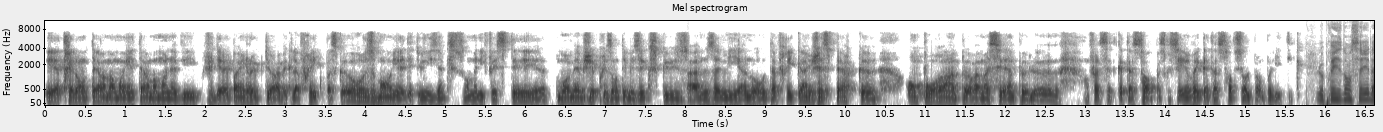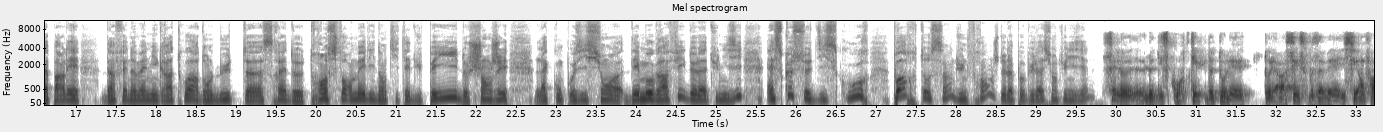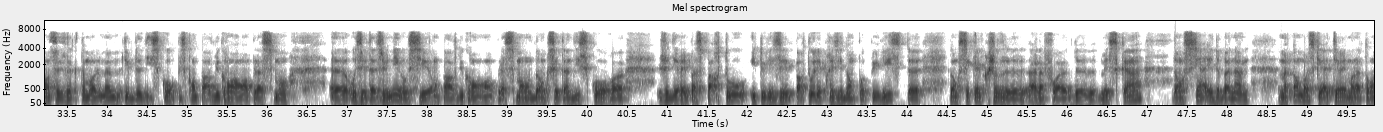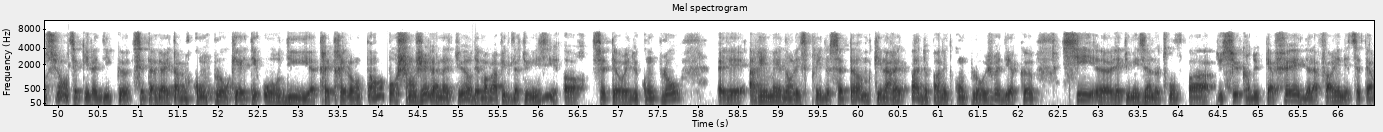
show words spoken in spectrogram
Et à très long terme, à moyen terme, à mon avis, je dirais pas une rupture avec l'Afrique, parce que heureusement, il y a des Tunisiens qui se sont manifestés. Moi-même, j'ai présenté mes excuses à nos amis, à nos hôtes africains, et j'espère que on pourra un peu ramasser un peu le, enfin, cette catastrophe, parce que c'est une vraie catastrophe sur le plan politique. Le président Sayed a parlé d'un phénomène migratoire dont le but euh, serait de transformer l'identité du pays, de changer la composition euh, démographique de la Tunisie. Est-ce que ce discours porte au sein d'une frange de la population tunisienne? C'est le, discours type de tous les, tous les racistes. Vous avez ici en France exactement le même type de discours, puisqu'on parle du grand remplacement. Euh, aux États-Unis aussi, on parle du grand remplacement. Donc c'est un discours, euh, je dirais, passe-partout, utilisé par tous les présidents populistes. Donc c'est quelque chose à la fois de mesquin, d'ancien et de banal. Maintenant, moi, ce qui a attiré mon attention, c'est qu'il a dit que c'est un véritable complot qui a été ourdi il y a très très longtemps pour changer la nature démographique de la Tunisie. Or, cette théorie du complot, elle est arrimée dans l'esprit de cet homme qui n'arrête pas de parler de complot. Je veux dire que si euh, les Tunisiens ne trouvent pas du sucre, du café, de la farine, etc.,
